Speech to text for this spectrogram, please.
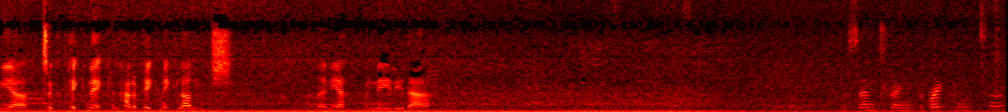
We uh, took a picnic and had a picnic lunch. And then, yeah, we're nearly there. Just entering the breakwater.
